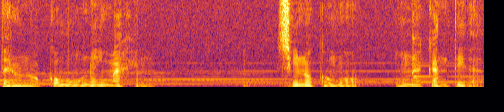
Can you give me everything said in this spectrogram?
pero no como una imagen, sino como una cantidad.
